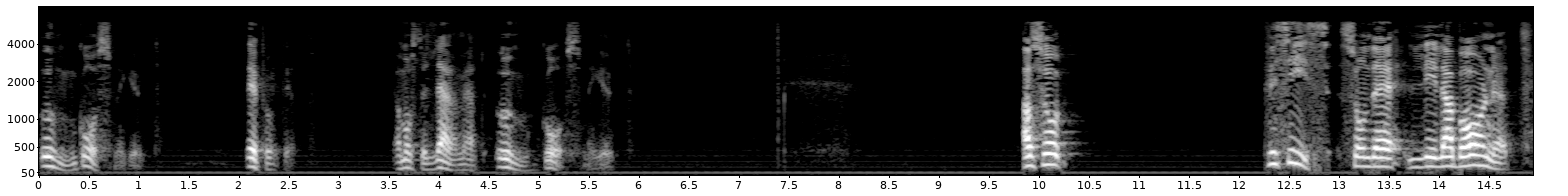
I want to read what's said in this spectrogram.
umgås med Gud. Det är punkt ett. Jag måste lära mig att umgås med Gud. Alltså precis som det lilla barnet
